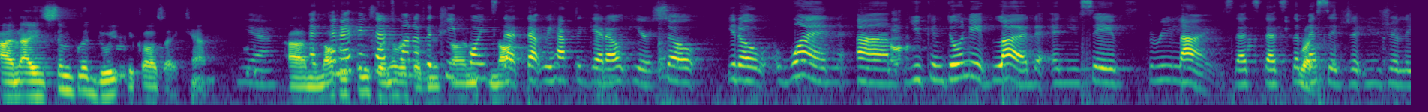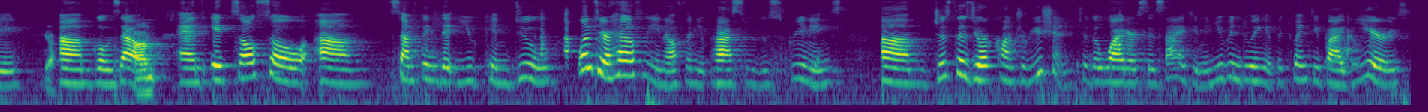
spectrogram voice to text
And I simply do it because I can. Yeah. Um, and, and I think that's one of the key points that, that we have to get out here. So, you know, one, um, you can donate blood and you save three lives. That's, that's the right. message that usually yeah. um, goes out. Um, and it's also um, something that you can do once you're healthy enough and you pass through the screenings, um, just as your contribution to the wider society. I mean, you've been doing it for 25 years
